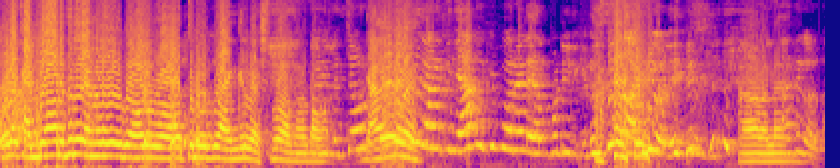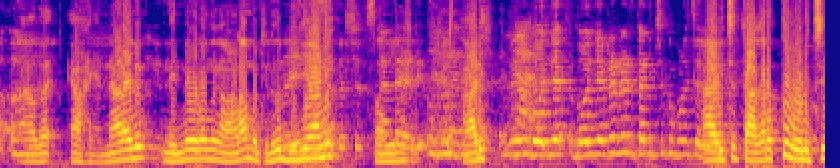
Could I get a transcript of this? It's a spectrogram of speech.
നമ്മളെ കല്യാണത്തിന് ഞങ്ങൾ അവൾ പോകത്തിന് നോക്ക് ഭയങ്കര വിഷമമാണ് കേട്ടോ. ഞങ്ങൾക്ക് ഞാൻ നോക്കി പോരാ എയർപോർട്ടിൽ ഇരിക്കുന്നു. ആണല്ലേ? അത് എന്നാണേലും നിന്നെ ഇവിടെ ഒന്ന് കാണാൻ പറ്റില്ല. ഇത് ബിരിയാണി സന്തോഷം. ആടി. അടിച്ച് തകർത്ത് പൊളിച്ച്.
